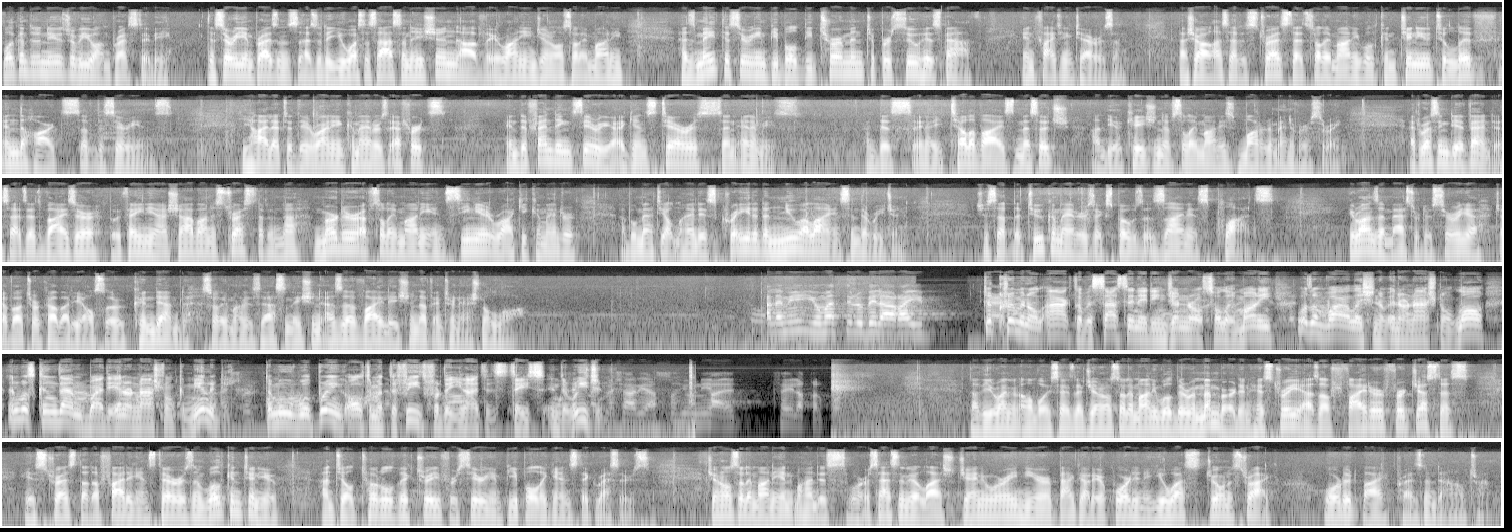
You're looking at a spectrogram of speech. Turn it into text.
Welcome to the news review on Press TV. The Syrian president says that the U.S. assassination of Iranian General Soleimani has made the Syrian people determined to pursue his path in fighting terrorism. Bashar al-Assad has stressed that Soleimani will continue to live in the hearts of the Syrians. He highlighted the Iranian commander's efforts in defending Syria against terrorists and enemies, and this in a televised message on the occasion of Soleimani's martyrdom anniversary. Addressing the event, Assad's advisor, Bouthaina Sha'aban, stressed that the murder of Soleimani and senior Iraqi commander Abu Mahdi al-Muhandis created a new alliance in the region. She said the two commanders exposed Zionist plots. Iran's ambassador to Syria, Javad Torkabadi, also condemned Soleimani's assassination as a violation of international law. The criminal act of assassinating General Soleimani was a violation of international law and was condemned by the international community. The move will bring ultimate defeat for the United States in the region. Now, the Iranian envoy says that General Soleimani will be remembered in history as a fighter for justice. He stressed that the fight against terrorism will continue until total victory for Syrian people against aggressors. General Soleimani and Muhandis were assassinated last January near Baghdad airport in a U.S. drone strike ordered by President Donald Trump.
